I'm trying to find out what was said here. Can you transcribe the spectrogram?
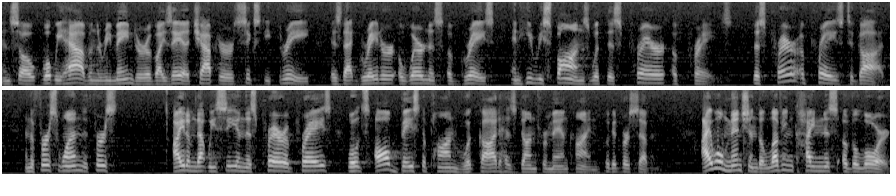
And so, what we have in the remainder of Isaiah chapter 63 is that greater awareness of grace, and he responds with this prayer of praise. This prayer of praise to God. And the first one, the first item that we see in this prayer of praise, well, it's all based upon what God has done for mankind. Look at verse 7. I will mention the loving kindness of the Lord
